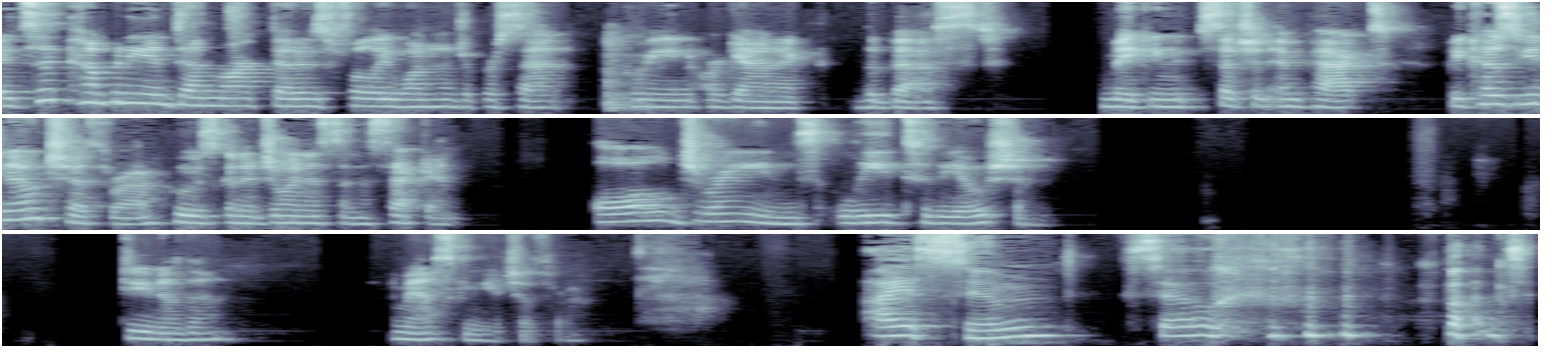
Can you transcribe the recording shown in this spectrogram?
It's a company in Denmark that is fully 100% green, organic, the best, making such an impact because you know Chitra, who's going to join us in a second, all drains lead to the ocean. Do you know that? I'm asking you, Chitra. I assumed so, but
